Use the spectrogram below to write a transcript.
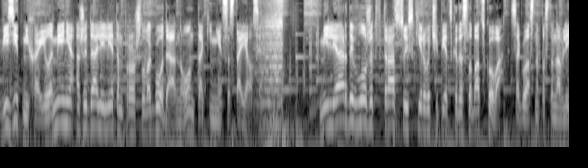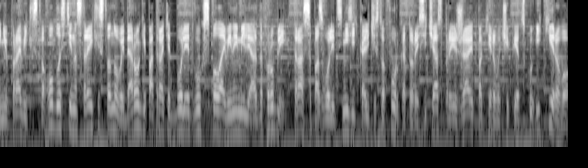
Визит Михаила Меня ожидали летом прошлого года, но он так и не состоялся. Миллиарды вложат в трассу из Кирова-Чепецка до Слободского. Согласно постановлению правительства области, на строительство новой дороги потратят более 2,5 миллиардов рублей. Трасса позволит снизить количество фур, которые сейчас проезжают по Кирово-Чепецку и Кирову.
